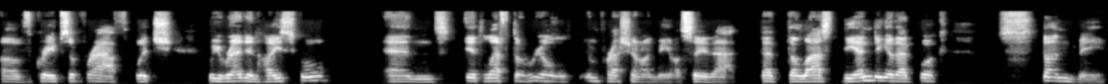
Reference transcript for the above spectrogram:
of Grapes of Wrath, which we read in high school, and it left a real impression on me. I'll say that that the last the ending of that book stunned me.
